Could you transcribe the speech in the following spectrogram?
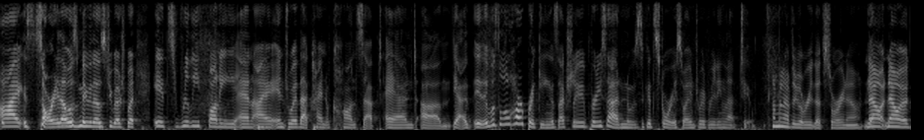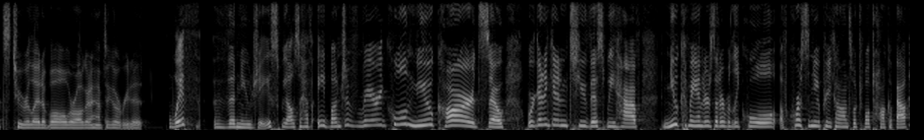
I sorry that was maybe that was too much, but it's really funny and I enjoy that kind of concept. And um, yeah, it, it was a little heartbreaking. It was actually pretty sad, and it was a good story, so I enjoyed reading that too. I'm gonna have to go read that story now. Now, now it's too relatable. We're all gonna have to go read it. With the new Jace, we also have a bunch of very cool new cards. So we're gonna get into this. We have new commanders that are really cool. Of course, the new precons, which we'll talk about.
